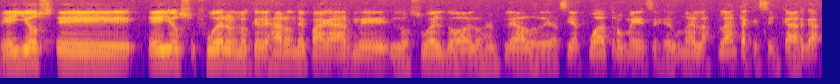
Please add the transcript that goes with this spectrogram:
ellos, eh, ellos fueron los que dejaron de pagarle los sueldos a los empleados de hacía cuatro meses. Es una de las plantas que se encarga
